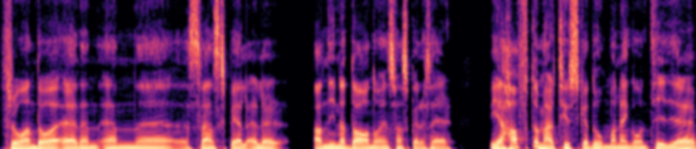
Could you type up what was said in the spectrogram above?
Från då eh, en, en, en svensk spelare, eller Nina Dano, en svensk spelare, säger Vi har haft de här tyska domarna en gång tidigare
